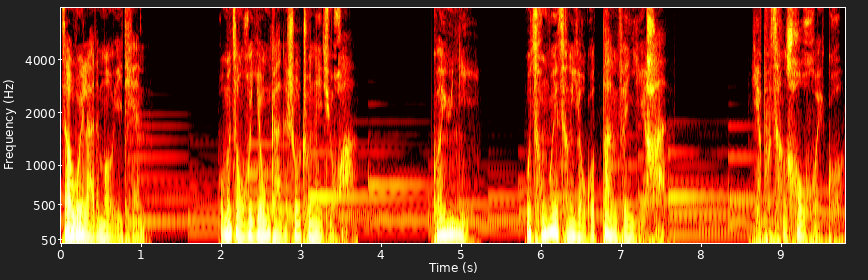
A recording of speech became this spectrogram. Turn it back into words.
在未来的某一天。我们总会勇敢的说出那句话：“关于你，我从未曾有过半分遗憾，也不曾后悔过。”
